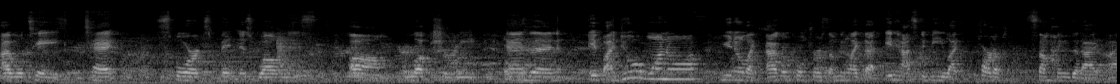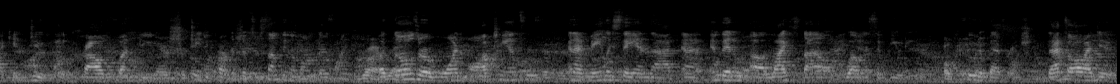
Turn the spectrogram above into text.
I will take tech, sports, fitness, wellness, um, luxury, and then if I do a one-off, you know, like agriculture or something like that, it has to be like part of something that I, I can do, like crowdfunding or strategic partnerships or something along those lines. Right, but right. those are one-off chances, and I mainly stay in that, uh, and then uh, lifestyle, wellness, and beauty, Okay. food and beverage. That's all I do.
